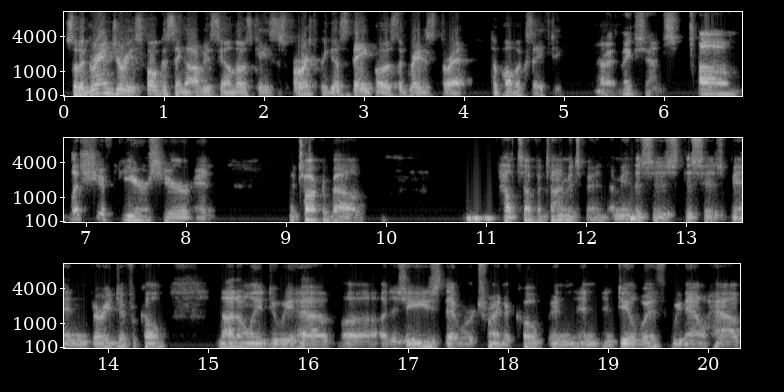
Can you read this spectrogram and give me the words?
So the grand jury is focusing obviously on those cases first because they pose the greatest threat to public safety. All right, makes sense. Um, let's shift gears here and and talk about how tough a time it's been. I mean, this is this has been very difficult. Not only do we have uh, a disease that we're trying to cope and, and, and, deal with, we now have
